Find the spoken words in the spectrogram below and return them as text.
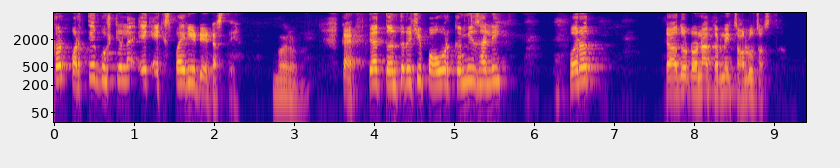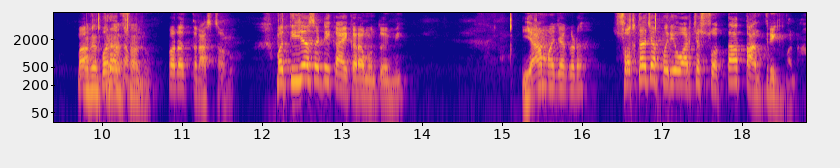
तर प्रत्येक गोष्टीला एक एक्सपायरी डेट असते. बरोबर. काय त्या तंत्रची पॉवर कमी झाली परत जादूटोना करणे चालूच असतं. मग परत त्रास आपण- चालू. परत त्रास चालू. मग तिच्यासाठी काय करा म्हणतोय मी? या माझ्याकडं स्वतःच्या परिवारचे स्वतः तांत्रिक बना.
